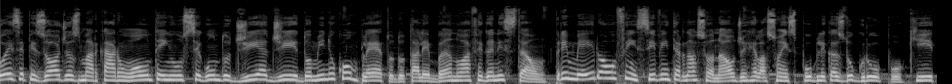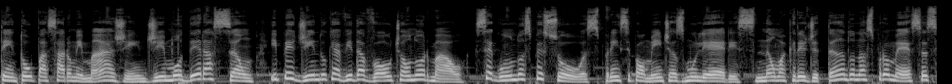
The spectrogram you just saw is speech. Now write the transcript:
Dois episódios marcaram ontem o segundo dia de domínio completo do Talibã no Afeganistão. Primeiro, a ofensiva internacional de relações públicas do grupo, que tentou passar uma imagem de moderação e pedindo que a vida volte ao normal. Segundo, as pessoas, principalmente as mulheres, não acreditando nas promessas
